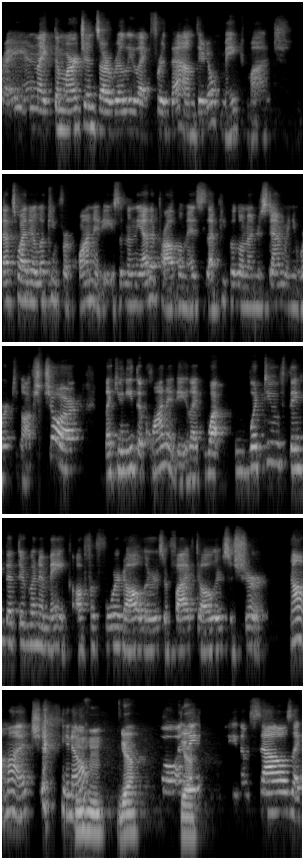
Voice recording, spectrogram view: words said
right? And like the margins are really like for them, they don't make much. That's why they're looking for quantities. And then the other problem is that people don't understand when you're working offshore like you need the quantity like what what do you think that they're going to make off of four dollars or five dollars a shirt not much, you know? Mm-hmm. Yeah. So, and yeah. they themselves, like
